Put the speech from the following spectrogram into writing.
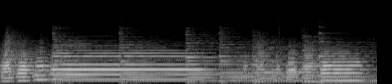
Thank you.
